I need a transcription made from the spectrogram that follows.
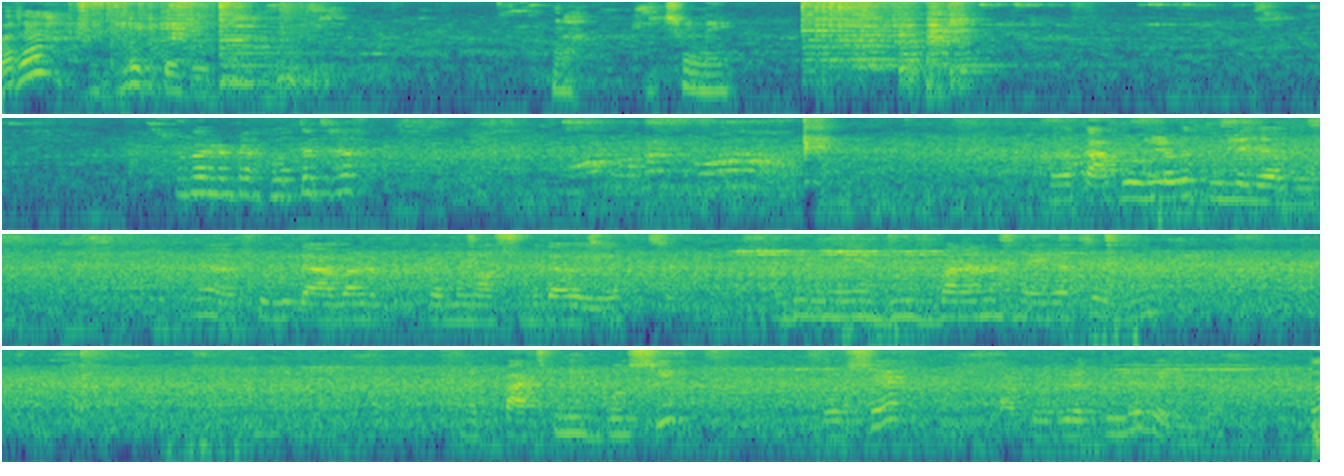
এবারে ঢেকে দিই না, কিছু নেই। এবার ওটা হতে থাক। কাপড়গুলোকে তুলে যাব। হ্যাঁ সুবিধা আবার কেমন অসুবিধা হয়ে যাচ্ছে। মেয়ের জুস বানানো হয়ে গেছে পাঁচ মিনিট বসি, বসে কাপড়গুলো তুলে বেরিয়ে তো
